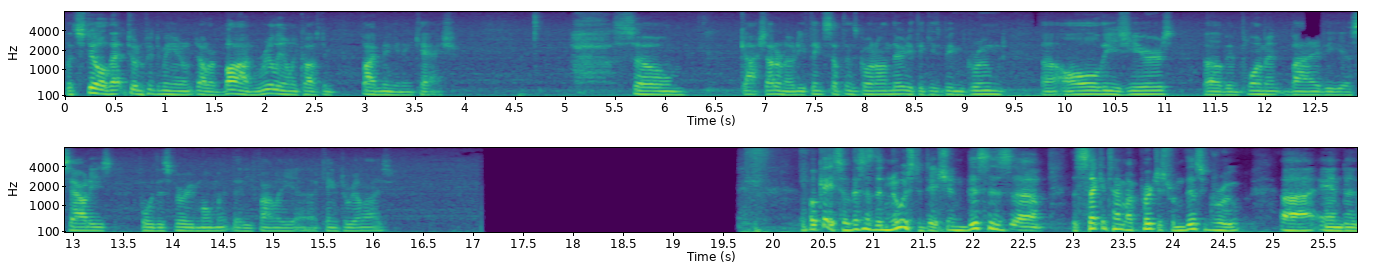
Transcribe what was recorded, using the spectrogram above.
but still that $250 million bond really only cost him 5 million in cash. So, gosh, I don't know. Do you think something's going on there? Do you think he's been groomed uh, all these years of employment by the uh, Saudis for this very moment that he finally uh, came to realize? Okay, so this is the newest edition. This is uh, the second time I purchased from this group, uh, and uh,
